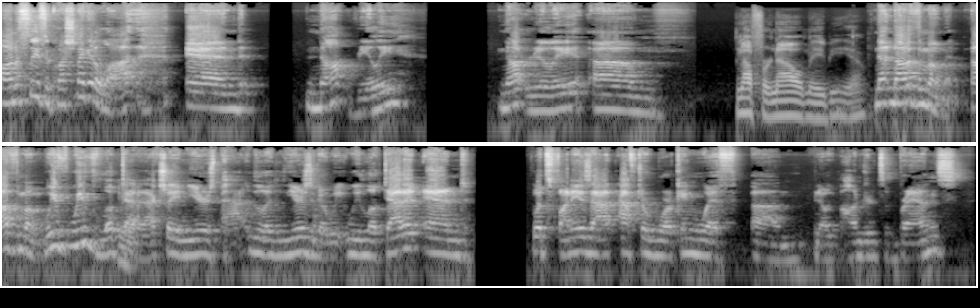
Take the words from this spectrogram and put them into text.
honestly, it's a question I get a lot, and not really not really. Um, not for now, maybe. Yeah. Not not at the moment. Not at the moment. We've we've looked yeah. at it actually in years past, like years ago. We we looked at it, and what's funny is that after working with um, you know hundreds of brands,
